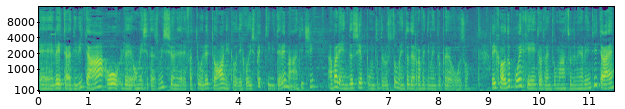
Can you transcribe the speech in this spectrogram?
eh, le tardività o le omesse trasmissioni delle fatture elettroniche o dei corrispettivi telematici avvalendosi appunto dello strumento del ravvedimento operoso. Ricordo poi che entro il 31 marzo 2023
